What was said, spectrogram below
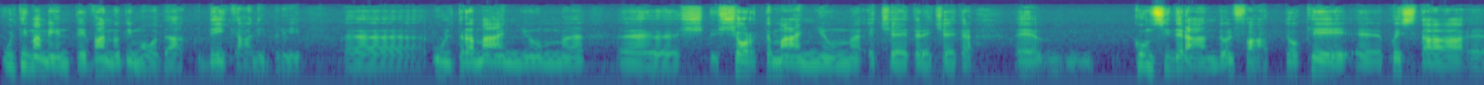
ultimamente vanno di moda dei calibri eh, ultra magnum, eh, short magnum, eccetera, eccetera, eh, considerando il fatto che eh, questa eh,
